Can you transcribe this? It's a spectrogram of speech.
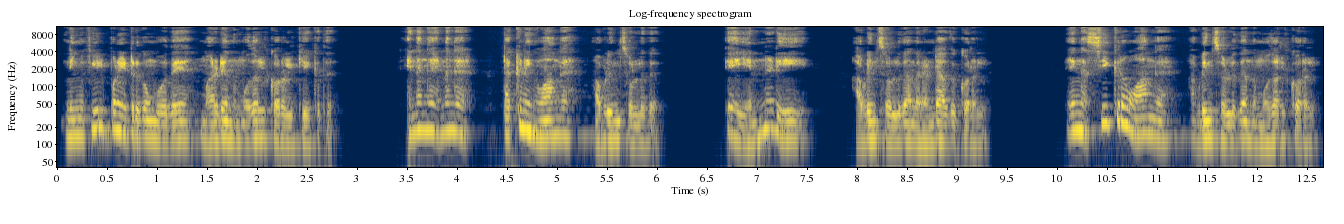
நீங்கள் ஃபீல் பண்ணிகிட்டு இருக்கும்போதே மறுபடியும் அந்த முதல் குரல் கேட்குது என்னங்க என்னங்க? டக்கு நீங்கள் வாங்க அப்படின்னு சொல்லுது. ஏ என்னடி? அப்படின்னு சொல்லுது அந்த ரெண்டாவது குரல். ஏங்க சீக்கிரம் வாங்க அப்படின்னு சொல்லுது அந்த முதல் குரல்.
